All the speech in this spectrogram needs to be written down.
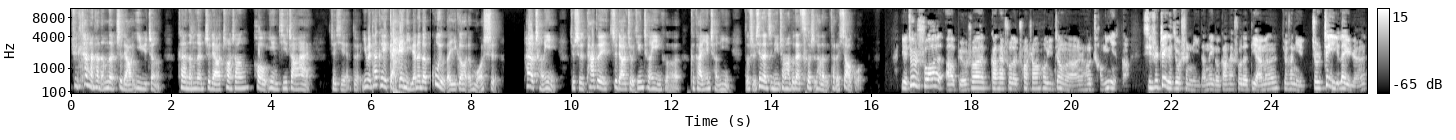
去看看它能不能治疗抑郁症，看能不能治疗创伤后应激障碍这些。对，因为它可以改变你原来的固有的一个模式。还有成瘾，就是它对治疗酒精成瘾和可卡因成瘾都是现在是临床上都在测试它的它的效果。也就是说，呃，比如说刚才说的创伤后遗症啊，然后成瘾啊，其实这个就是你的那个刚才说的 DMN，就是你就是这一类人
